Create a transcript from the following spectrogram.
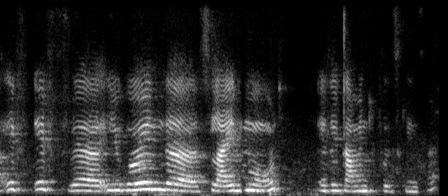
Uh, if if uh, you go in the slide mode, it will come into full screen, sir.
